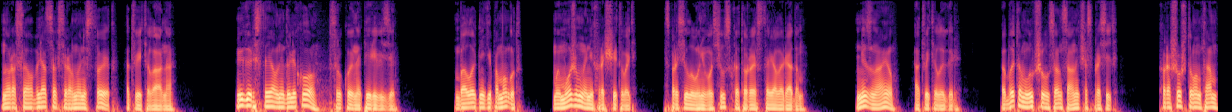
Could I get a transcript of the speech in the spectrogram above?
но расслабляться все равно не стоит», — ответила она. Игорь стоял недалеко, с рукой на перевязи. «Болотники помогут? Мы можем на них рассчитывать?» — спросила у него Сюз, которая стояла рядом. «Не знаю», — ответил Игорь. «Об этом лучше у Сан Саныча спросить. Хорошо, что он там.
